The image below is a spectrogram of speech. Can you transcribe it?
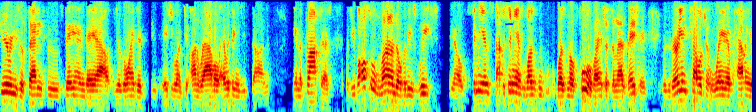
series of fatty foods day in and day out, you're going to you're basically going to unravel everything you've done in the process. But you've also learned over these weeks you know, Simeons, Dr. Simeons wasn't was no fool by any stretch of imagination. It was a very intelligent way of having a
